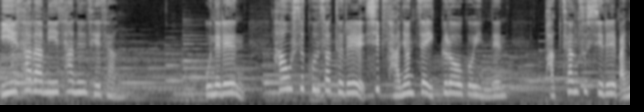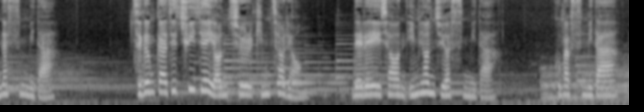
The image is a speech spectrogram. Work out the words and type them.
이 사람이 사는 세상. 오늘은 하우스 콘서트를 14년째 이끌어오고 있는 박창수 씨를 만났습니다. 지금까지 취재 연출 김철영, 내레이션 임현주였습니다. 고맙습니다.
